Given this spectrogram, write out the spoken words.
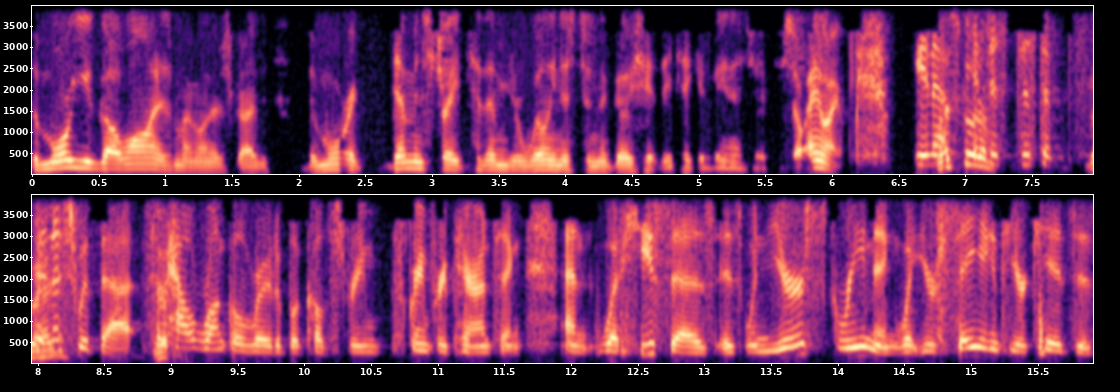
the more you go on, as my mother described, the more it demonstrates to them your willingness to negotiate. They take advantage of you. So anyway, You know, to- just just to finish with that. So Yep. Hal Runkel wrote a book called Scream Scream Free Parenting, and what he says is when you're screaming, what you're saying to your kids is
